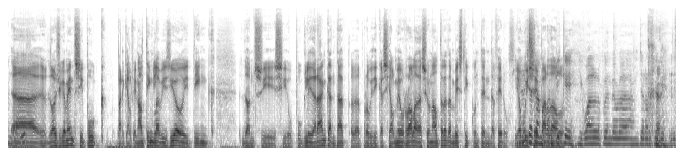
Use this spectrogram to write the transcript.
Uh, lògicament, si puc, perquè al final tinc la visió i tinc doncs si, si ho puc liderar, encantat, Eh, però vull dir que si el meu rol ha de ser un altre, també estic content de fer-ho. Si jo vull ser amb, part del... Piqué, igual podem veure amb Gerard Piqué.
